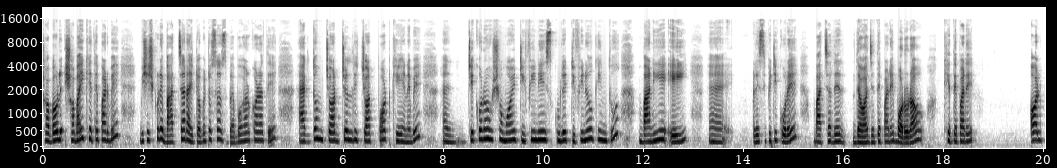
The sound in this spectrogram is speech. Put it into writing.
সবাই সবাই খেতে পারবে। বিশেষ করে বাচ্চারাই টমেটো সস ব্যবহার করাতে একদম চটজলদি চটপট খেয়ে নেবে। যে কোনো সময় টিফিনে, স্কুলের টিফিনেও কিন্তু বানিয়ে এই রেসিপিটি করে বাচ্চাদের দেওয়া যেতে পারে, বড়রাও খেতে পারে। অল্প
